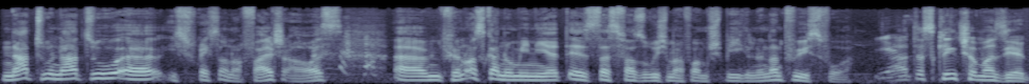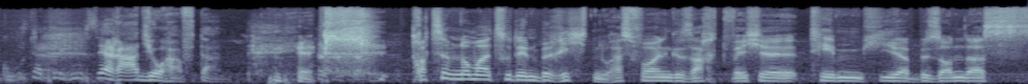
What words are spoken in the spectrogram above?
Natu Natu, äh, ich spreche es auch noch falsch aus, ähm, für einen Oscar nominiert ist. Das versuche ich mal vorm Spiegel und dann führe ich es vor. Ja, das klingt schon mal sehr gut. Sehr radiohaft dann. Trotzdem nochmal zu den Berichten. Du hast vorhin gesagt, welche Themen hier besonders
